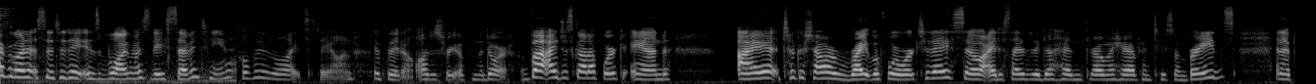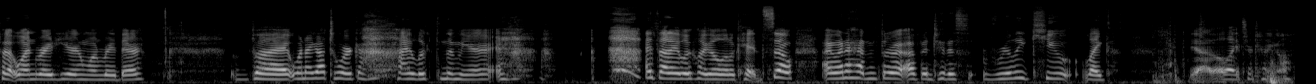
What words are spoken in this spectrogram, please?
Hi everyone, so today is Vlogmas day 17. Hopefully the lights stay on. If they don't, I'll just reopen the door. But I just got off work and I took a shower right before work today, so I decided to go ahead and throw my hair up into some braids. And I put one braid here and one braid there. But when I got to work, I looked in the mirror and I thought I looked like a little kid. So I went ahead and threw it up into this really cute, like, yeah, the lights are turning off.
